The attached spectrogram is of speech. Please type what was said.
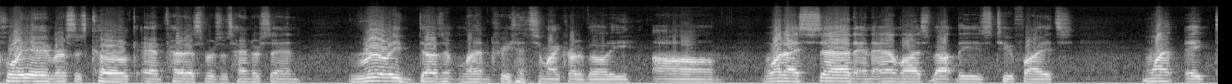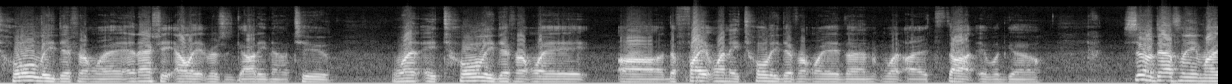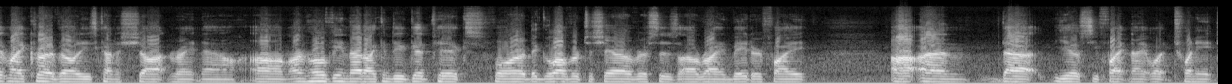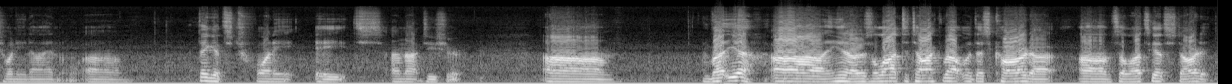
Poirier versus Koch and Pettis versus Henderson, really doesn't lend credence to my credibility. Um, what I said and analyzed about these two fights went a totally different way, and actually Elliott versus Godinez too went a totally different way. Uh, the fight went a totally different way than what I thought it would go. So definitely my, my credibility is kind of shot right now. Um, I'm hoping that I can do good picks for the Glover Teixeira versus uh, Ryan Bader fight. Uh, and that UFC fight night, what, 28 29? Um, I think it's 28. I'm not too sure. Um, but yeah, uh, you know, there's a lot to talk about with this card. Uh, um, so let's get started.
